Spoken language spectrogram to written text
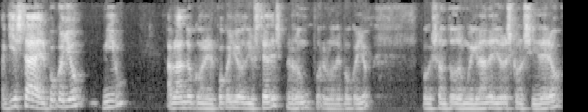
aquí está el poco yo mío, hablando con el poco yo de ustedes, perdón por lo de poco yo, porque son todos muy grandes, yo les considero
